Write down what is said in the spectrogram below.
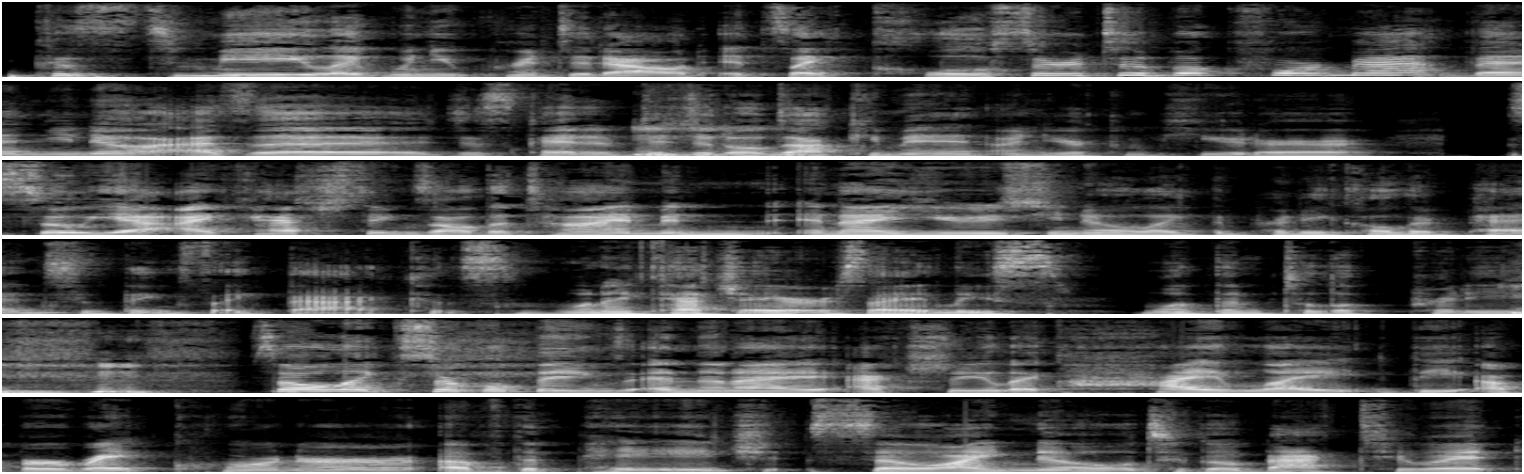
because to me like when you print it out it's like closer to book format than you know as a just kind of digital mm-hmm. document on your computer so yeah, I catch things all the time and, and I use, you know, like the pretty colored pens and things like that. Cause when I catch errors, I at least want them to look pretty. so like circle things and then I actually like highlight the upper right corner of the page. So I know to go back to it.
